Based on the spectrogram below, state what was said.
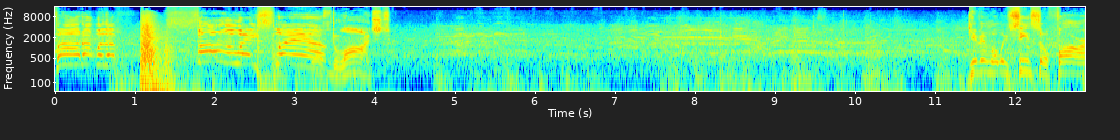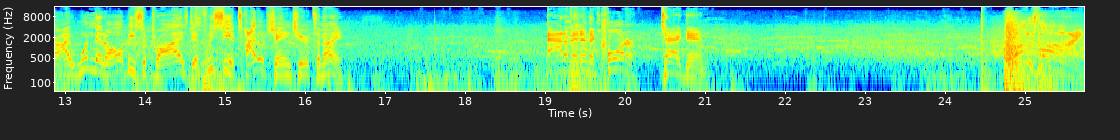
Followed up with a fall away slam. Just launched. Given what we've seen so far, I wouldn't at all be surprised if we see a title change here tonight. Out of it in the corner, tagged in. Clothesline.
